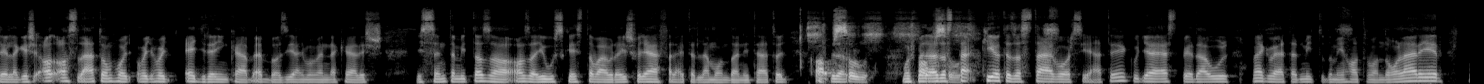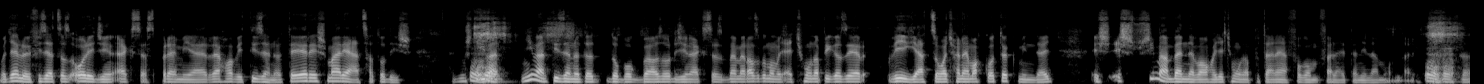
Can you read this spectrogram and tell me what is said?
tényleg, és azt látom, hogy, hogy, hogy egyre inkább ebbe az irányba mennek el, és, és szerintem itt az a, az a use case továbbra is, hogy elfelejted lemondani, tehát, hogy Abszolút. Most például Abszolút. Ez a, kijött ez a Star Wars játék, ugye ezt például megveheted, mit tudom én, 60 dollárért, vagy előfizetsz az Origin Access Premiere-re havi 15 ér, és már játszhatod is. Hát most uh-huh. nyilván, nyilván 15-öt dobok be az Origin Access-be, mert azt gondolom, hogy egy hónapig azért végigjátszom, vagy ha nem, akkor tök mindegy. És, és simán benne van, hogy egy hónap után el fogom felejteni lemondani. Uh-huh.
